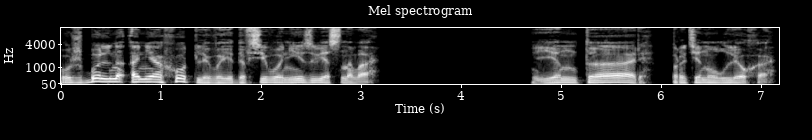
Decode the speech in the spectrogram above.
Уж больно они охотливые до всего неизвестного. «Янтарь», — протянул Леха.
